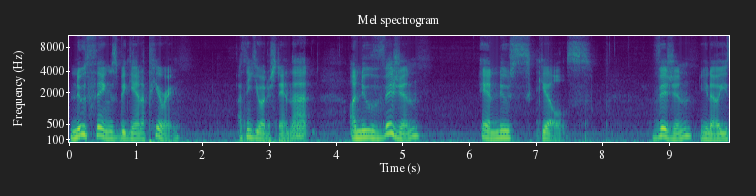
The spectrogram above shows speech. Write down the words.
new things began appearing. I think you understand that. A new vision and new skills. Vision, you know, you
